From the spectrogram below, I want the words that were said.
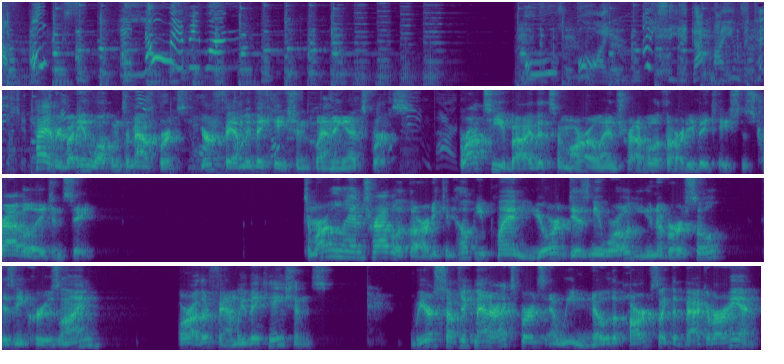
Hiya, folks. Hello, everyone. Oh, boy. I see you got my invitation. Hi, everybody, and welcome to Mousebirds, your family vacation planning experts. Brought to you by the Tomorrowland Travel Authority Vacations Travel Agency. Tomorrowland Travel Authority can help you plan your Disney World, Universal, Disney Cruise Line, or other family vacations. We are subject matter experts and we know the parks like the back of our hand.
